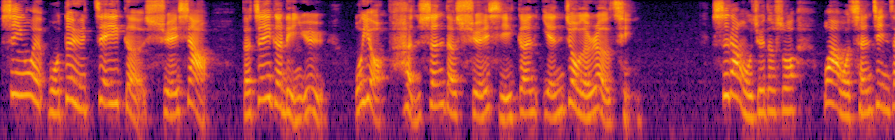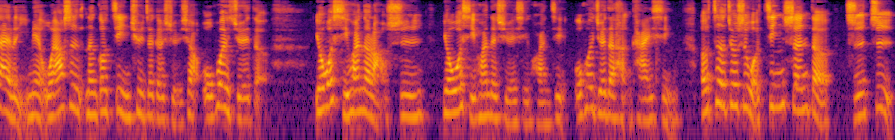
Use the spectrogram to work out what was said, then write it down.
是因为我对于这一个学校的这一个领域，我有很深的学习跟研究的热情，是让我觉得说，哇，我沉浸在里面。我要是能够进去这个学校，我会觉得。有我喜欢的老师，有我喜欢的学习环境，我会觉得很开心，而这就是我今生的职志，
